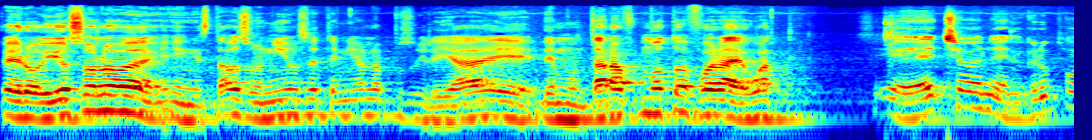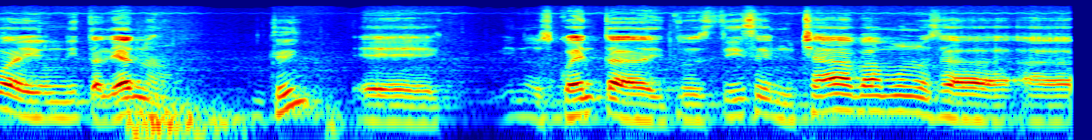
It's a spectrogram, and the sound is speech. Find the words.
Pero yo solo en Estados Unidos he tenido la posibilidad de, de montar a moto fuera de Guate. Sí, de hecho, en el grupo hay un italiano. Ok. eh, y nos cuenta y nos dice, mucha, vámonos a, a,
